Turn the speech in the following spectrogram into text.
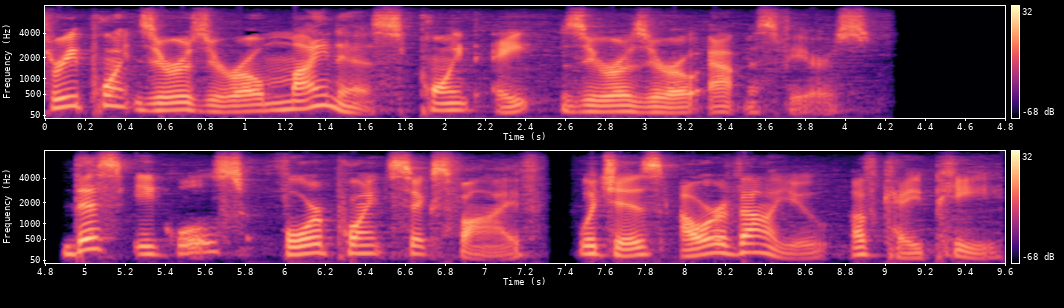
3.00 minus 0.800 atmospheres. This equals 4.65, which is our value of Kp.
